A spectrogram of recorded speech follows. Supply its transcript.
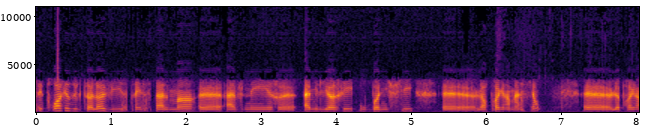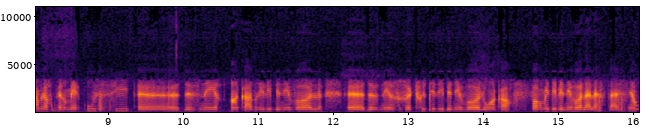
Ces trois résultats-là visent principalement euh, à venir euh, améliorer ou bonifier leur programmation. le programme leur permet aussi de venir encadrer les bénévoles, de venir recruter des bénévoles ou encore former des bénévoles à la station.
